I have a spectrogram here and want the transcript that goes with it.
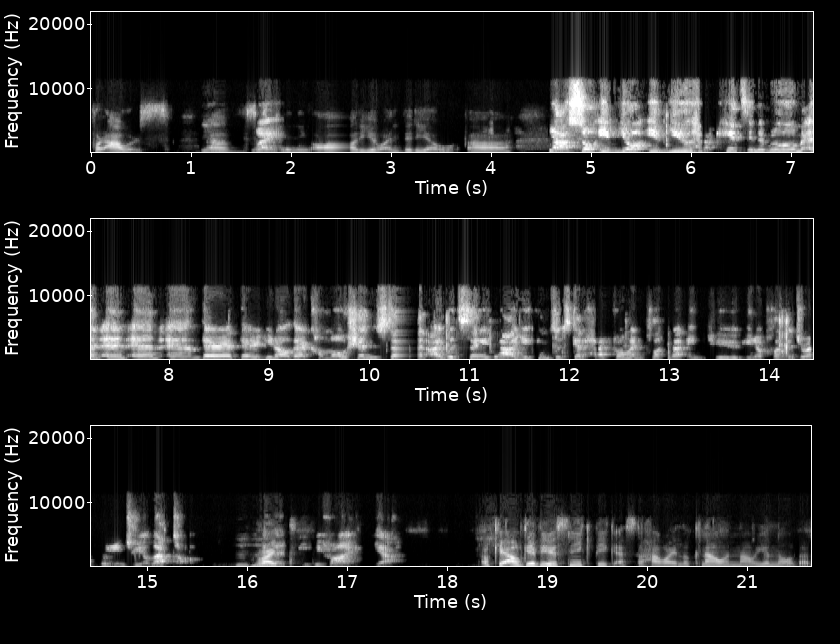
for hours Yeah. of Right. audio and video. Uh, Yeah. So if you're if you have kids in the room and and and and they're they're you know their commotions, then I would say yeah, you can just get a headphone and plug that into you know plug it directly into your laptop. Mhm. Right. then you'll be fine. Yeah. okay, I'll give you a sneak peek as to how I look now, and now you'll know that.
